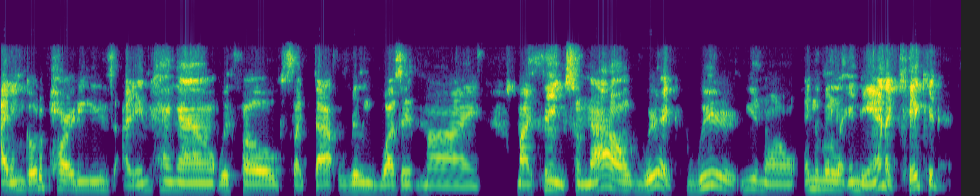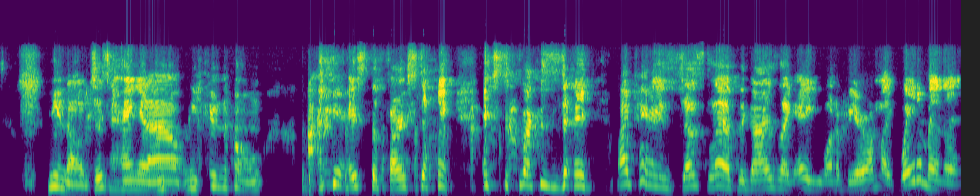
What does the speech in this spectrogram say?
I didn't go to parties. I didn't hang out with folks. Like that really wasn't my my thing. So now we're we're you know in the middle of Indiana kicking it, you know, just hanging out, you know, I, it's the first day. It's the first day. My parents just left. The guy's like, "Hey, you want a beer?" I'm like, "Wait a minute,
